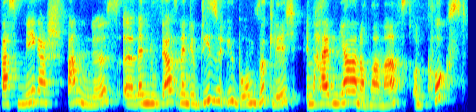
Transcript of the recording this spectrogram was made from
was mega Spannendes, äh, wenn du das, wenn du diese Übung wirklich im halben Jahr nochmal machst und guckst,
